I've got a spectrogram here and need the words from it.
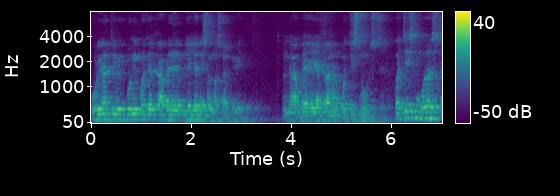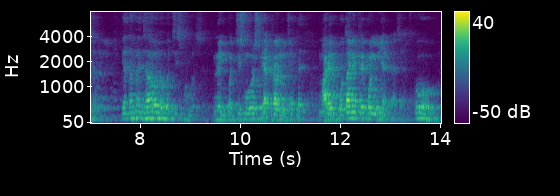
કોડીનાથથી વીરપુરની પદયાત્રા આપણે બે હજારની સાલમાં સ્ટાર્ટ કરી. અને આપણે યાત્રાનું પચીસમું વર્ષ છે. પચીસમું વર્ષ છે. કે તમે જાઓ તો પચીસમું વર્ષ? નહીં પચીસમું વર્ષ યાત્રાનું છે. મારે પોતાની ત્રેપનમી યાત્રા છે. ઓહ.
